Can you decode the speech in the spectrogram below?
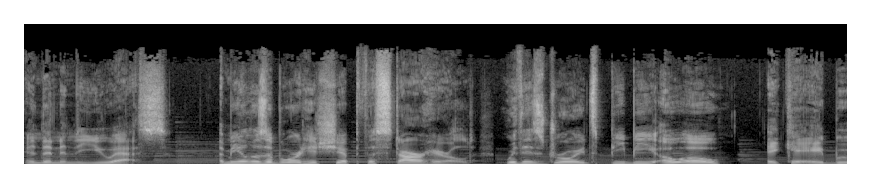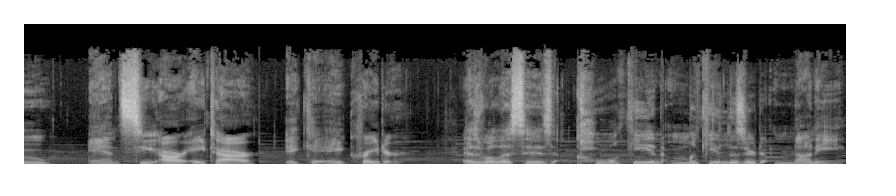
and then in the US. Emil is aboard his ship, the Star Herald, with his droids BBOO, aka Boo, and CR-8R, aka Crater, as well as his Kowakian monkey lizard Nani.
